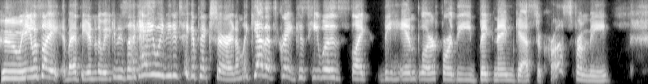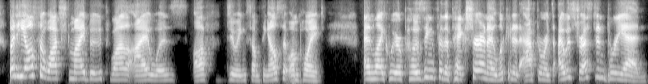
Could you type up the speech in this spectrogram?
who he was like, at the end of the weekend, he's like, hey, we need to take a picture. And I'm like, yeah, that's great. Because he was like the handler for the big name guest across from me. But he also watched my booth while I was off doing something else at one. And like we were posing for the picture, and I look at it afterwards. I was dressed in Brienne.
